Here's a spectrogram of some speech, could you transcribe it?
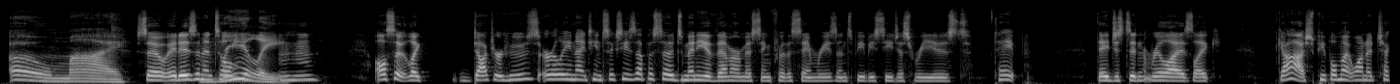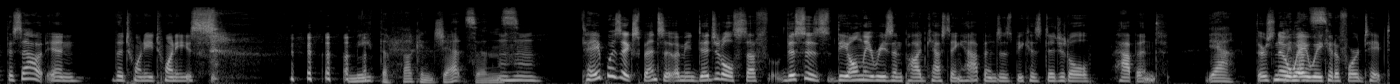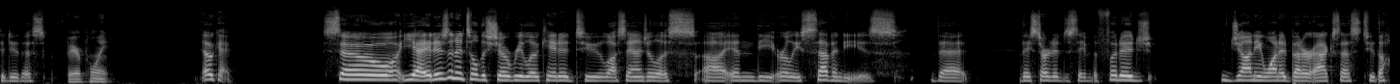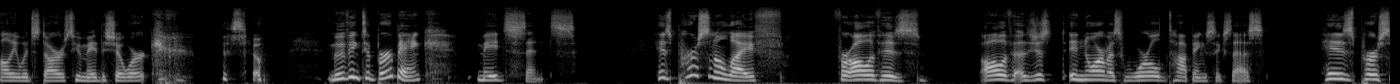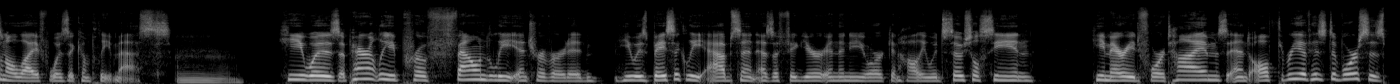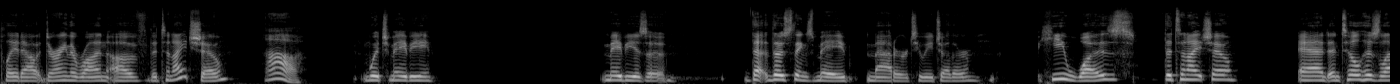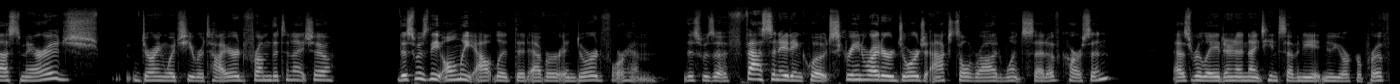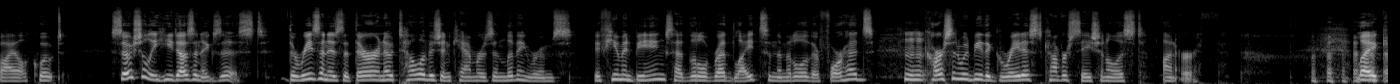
Oh my. So it isn't until Really? Mhm. Also, like Doctor Who's early 1960s episodes, many of them are missing for the same reasons. BBC just reused tape. They just didn't realize, like, gosh, people might want to check this out in the 2020s. Meet the fucking Jetsons. tape was expensive. I mean, digital stuff. This is the only reason podcasting happens is because digital happened. Yeah. There's no I mean, way that's- we could afford tape to do this. Fair point. Okay. So, yeah, it isn't until the show relocated to Los Angeles uh, in the early 70s that they started to save the footage. Johnny wanted better access to the Hollywood stars who made the show work. so, moving to Burbank made sense. His personal life, for all of his, all of just enormous world topping success, his personal life was a complete mess. Mm. He was apparently profoundly introverted. He was basically absent as a figure in the New York and Hollywood social scene. He married four times, and all three of his divorces played out during the run of The Tonight Show, Ah. which maybe maybe is a that those things may matter to each other. He was The Tonight Show, and until his last marriage, during which he retired from The Tonight Show, this was the only outlet that ever endured for him. This was a fascinating quote. Screenwriter George Axelrod once said of Carson, as related in a 1978 New Yorker profile, quote, Socially, he doesn't exist. The reason is that there are no television cameras in living rooms. If human beings had little red lights in the middle of their foreheads, Carson would be the greatest conversationalist on earth. like,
